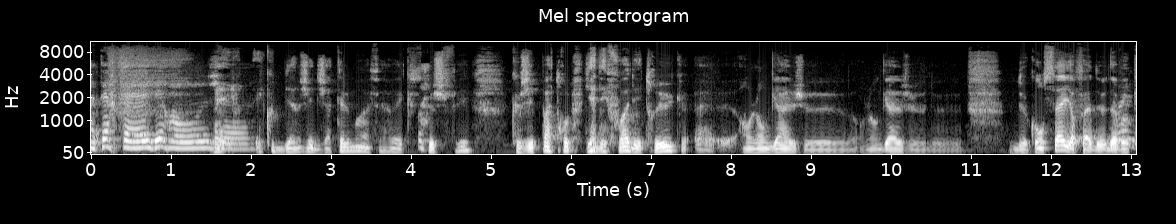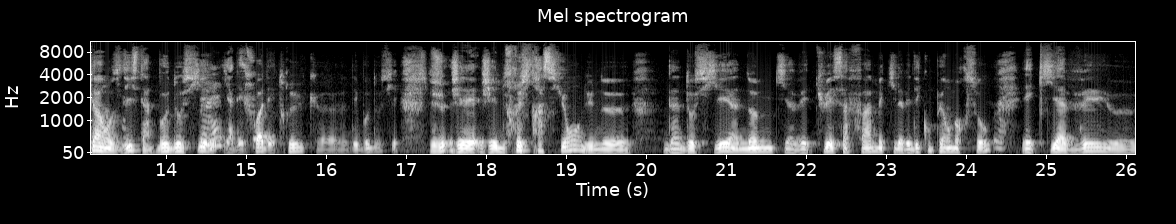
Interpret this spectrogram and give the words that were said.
interpelle, dérange. Euh. écoute bien, j'ai déjà tellement à faire avec ce que je fais que j'ai pas trop. Il y a des fois des trucs euh, en langage, euh, en langage de, de conseil, enfin d'avocat, on se dit c'est un beau dossier. Il y a des fois des trucs, des beaux dossiers. J'ai une frustration d'une d'un dossier, un homme qui avait tué sa femme et qui l'avait découpé en morceaux et qui avait euh,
